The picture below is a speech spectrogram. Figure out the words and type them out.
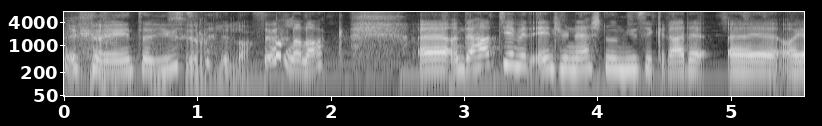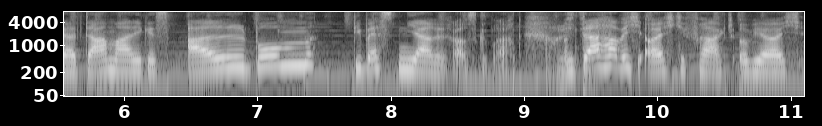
interviewt. Sürlelak. Sürlelak. Äh, und da habt ihr mit International Music gerade äh, euer damaliges Album Die besten Jahre rausgebracht. Richtig. Und da habe ich euch gefragt, ob ihr euch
